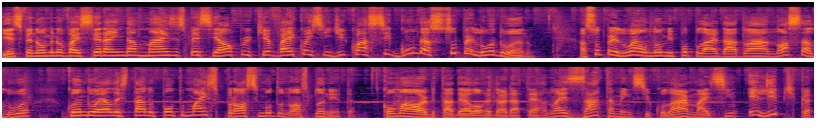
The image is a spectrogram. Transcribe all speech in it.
E esse fenômeno vai ser ainda mais especial porque vai coincidir com a segunda superlua do ano. A superlua é o um nome popular dado à nossa lua quando ela está no ponto mais próximo do nosso planeta. Como a órbita dela ao redor da Terra não é exatamente circular, mas sim elíptica,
